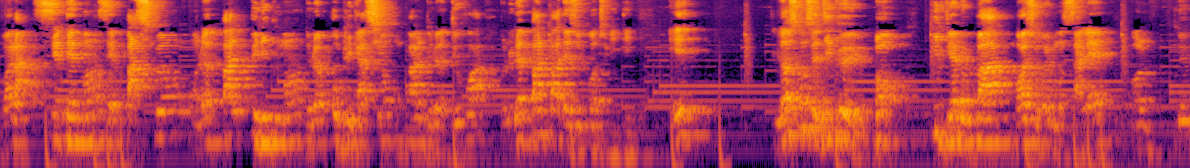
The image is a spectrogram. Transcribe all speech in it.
voilà, certainement, c'est parce qu'on leur parle uniquement de leurs obligations, on parle de leurs devoirs, on ne leur parle pas des opportunités. Et lorsqu'on se dit que, bon, qu'ils viennent ou pas, moi j'aurai mon salaire, on ne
